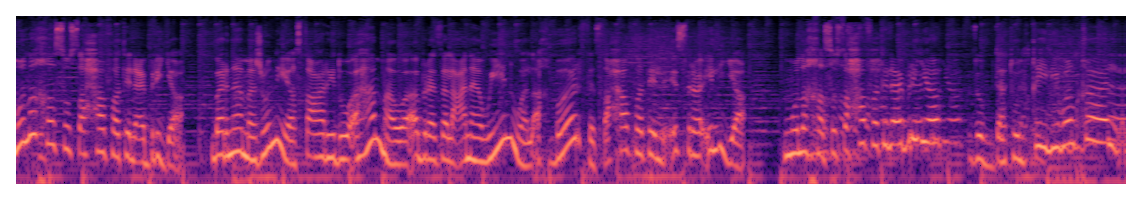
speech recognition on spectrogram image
ملخص الصحافة العبرية. برنامج يستعرض أهم وأبرز العناوين والأخبار في الصحافة الإسرائيلية. ملخص الصحافة العبرية زبدة القيل والقال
